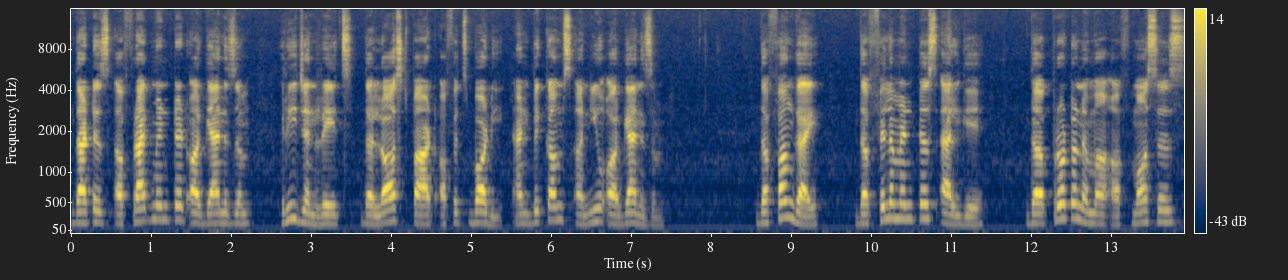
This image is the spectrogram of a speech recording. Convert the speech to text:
that is, a fragmented organism regenerates the lost part of its body and becomes a new organism. The fungi, the filamentous algae, the protonema of mosses,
